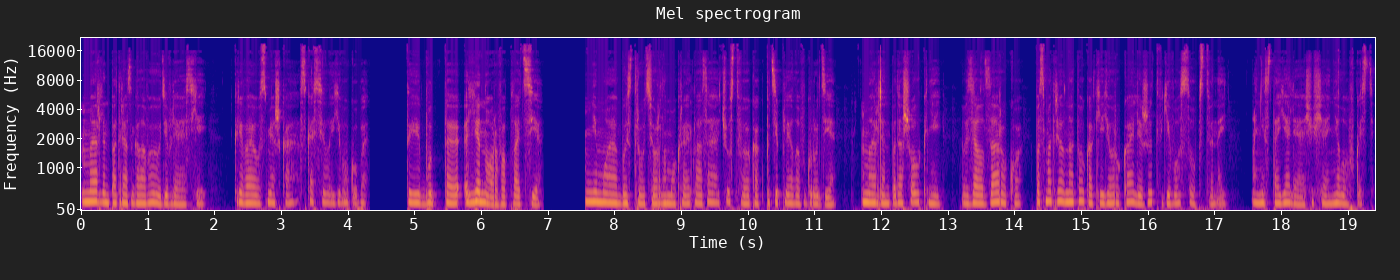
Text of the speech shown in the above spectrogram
Мерлин потряс головой, удивляясь ей. Кривая усмешка скосила его губы. «Ты будто Ленор во плоти». Немоя быстро утерла мокрые глаза, чувствуя, как потеплело в груди. Мерлин подошел к ней, взял за руку посмотрел на то, как ее рука лежит в его собственной. Они стояли, ощущая неловкость.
